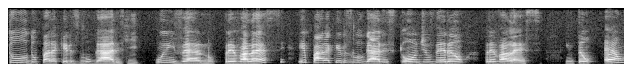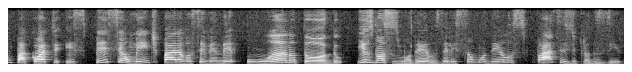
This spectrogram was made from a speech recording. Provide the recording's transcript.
tudo para aqueles lugares que o inverno prevalece e para aqueles lugares onde o verão prevalece. Então, é um pacote especialmente para você vender o ano todo. E os nossos modelos, eles são modelos fáceis de produzir.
